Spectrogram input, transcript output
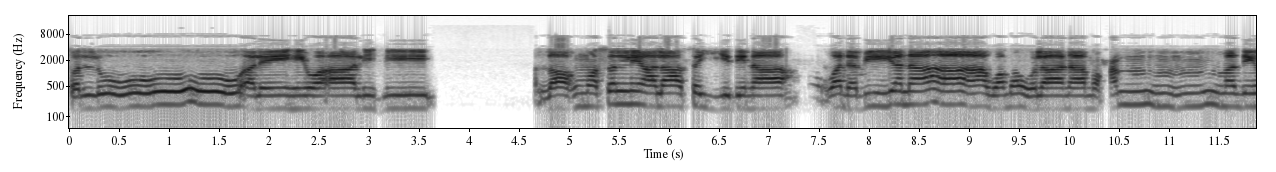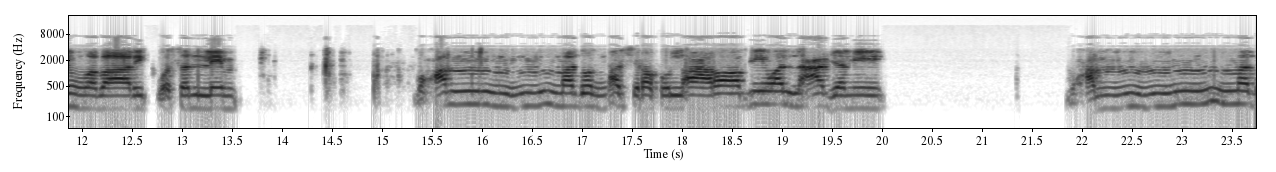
صلوا عليه وآله اللهم صل على سيدنا ونبينا ومولانا محمد وبارك وسلم محمد أشرف الأعراب والعجم. محمد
